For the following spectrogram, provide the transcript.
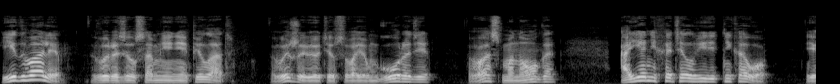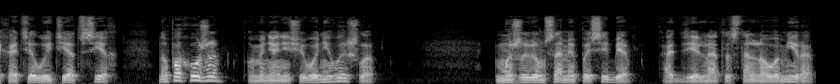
«Едва ли», — выразил сомнение Пилат, — «вы живете в своем городе, вас много, а я не хотел видеть никого. Я хотел уйти от всех, но, похоже, у меня ничего не вышло. Мы живем сами по себе, отдельно от остального мира.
